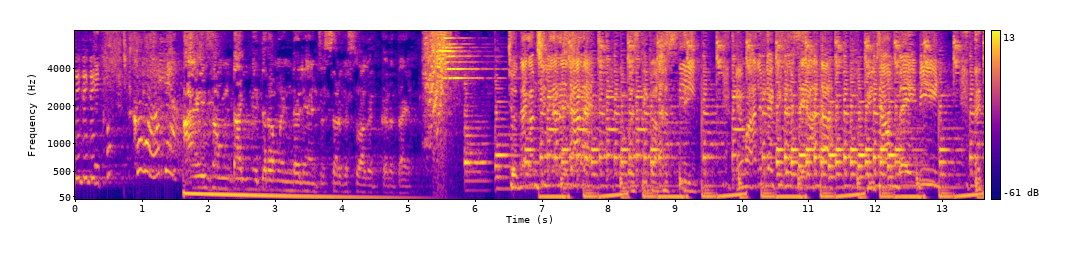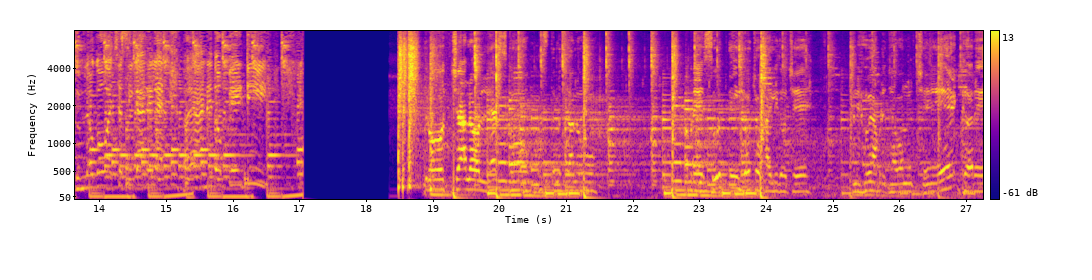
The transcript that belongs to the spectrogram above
देखो देखो वो आ गया आई समटाग मित्रमंडळ यांचं सर्ग स्वागत करत आहे चौदह काम चिल्लाना चाहता है बस्ती का हस्ती मैं मालूम है किधर से आता पीछा बेबी मैं तुम लोगों को अच्छा सिखा रहा है और आने दो पेटी મિત્રો ચાલો લેટ્સ ગો મસ્ત મજાનો આપણે સુરતી લોચો ખાઈ લીધો છે અને હવે આપણે જવાનું છે ઘરે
